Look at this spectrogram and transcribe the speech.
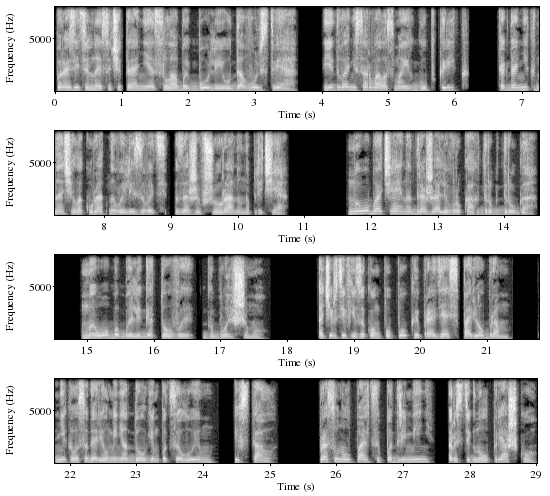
Поразительное сочетание слабой боли и удовольствия едва не сорвало с моих губ крик, когда Ник начал аккуратно вылизывать зажившую рану на плече. Мы оба отчаянно дрожали в руках друг друга. Мы оба были готовы к большему. Очертив языком пупок и пройдясь по ребрам, Николас одарил меня долгим поцелуем и встал. Просунул пальцы под ремень, расстегнул пряжку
